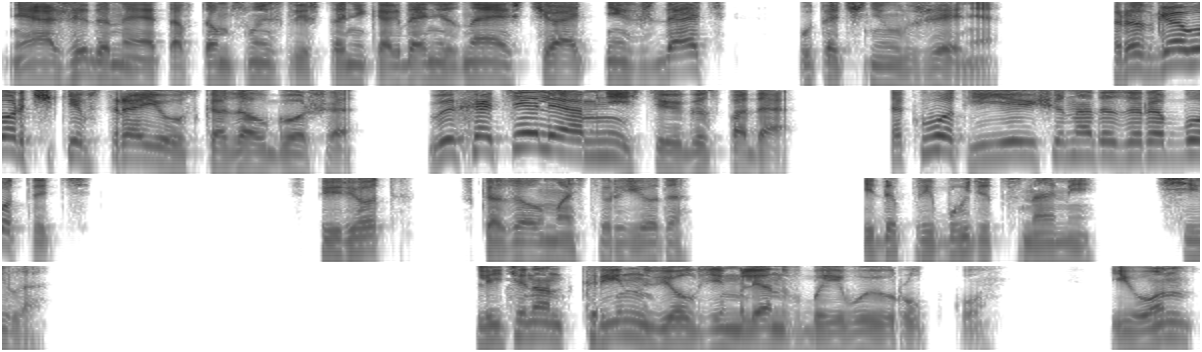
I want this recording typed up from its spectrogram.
«Неожиданное это в том смысле, что никогда не знаешь, что от них ждать?» — уточнил Женя. «Разговорчики в строю», — сказал Гоша. Вы хотели амнистию, господа? Так вот, ее еще надо заработать. Вперед, сказал мастер Йода, и да пребудет с нами сила. Лейтенант Крин вел землян в боевую рубку, и он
